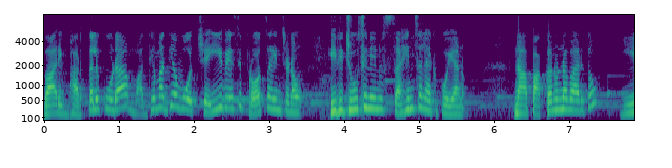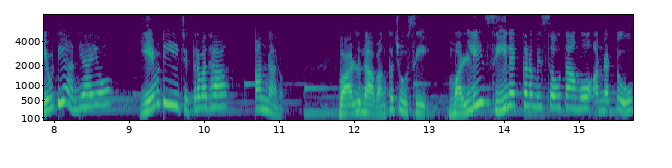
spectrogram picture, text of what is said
వారి భర్తలు కూడా మధ్య మధ్య ఓ చెయ్యి వేసి ప్రోత్సహించడం. ఇది చూసి నేను సహించలేకపోయాను. నా పక్కనున్న వారితో ఏమిటి అన్యాయం? ఏమిటి ఈ చిత్రవధ? అన్నాను. వాళ్ళు నా వంక చూసి మళ్ళీ సీన్ ఎక్కడ మిస్ అవుతామో అన్నట్టు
